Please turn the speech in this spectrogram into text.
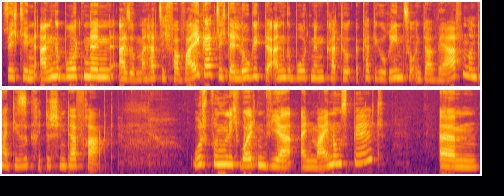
sich den angebotenen, also man hat sich verweigert, sich der Logik der angebotenen Kategorien zu unterwerfen und hat diese kritisch hinterfragt. Ursprünglich wollten wir ein Meinungsbild ähm,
